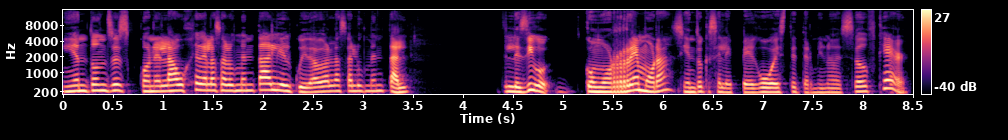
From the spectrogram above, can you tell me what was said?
Y entonces con el auge de la salud mental y el cuidado a la salud mental, les digo, como rémora, siento que se le pegó este término de self-care.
